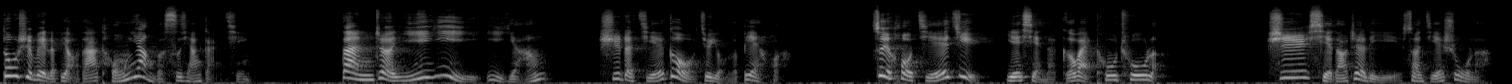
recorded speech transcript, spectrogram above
都是为了表达同样的思想感情。但这一抑一扬，诗的结构就有了变化，最后结句也显得格外突出了。诗写到这里算结束了，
